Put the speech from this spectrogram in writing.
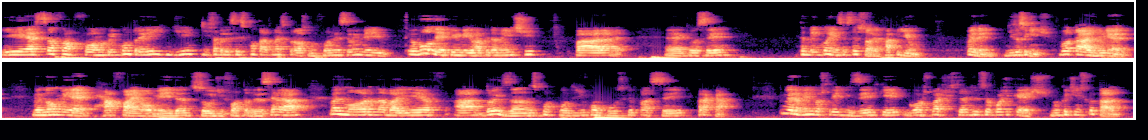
E essa foi a forma que eu encontrei de estabelecer esse contato mais próximo, fornecer um e-mail. Eu vou ler aqui o e-mail rapidamente para é, que você também conheça essa história, rapidinho. Pois bem, diz o seguinte: Boa tarde, Ranieri. Meu nome é Rafael Almeida, sou de Fortaleza, Ceará, mas moro na Bahia há dois anos por conta de um concurso que eu passei para cá. Primeiramente, gostaria de dizer que gosto bastante do seu podcast, nunca tinha escutado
